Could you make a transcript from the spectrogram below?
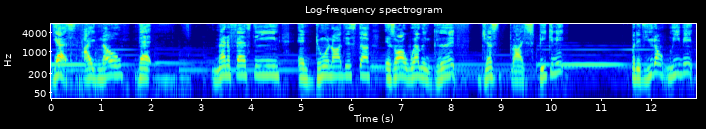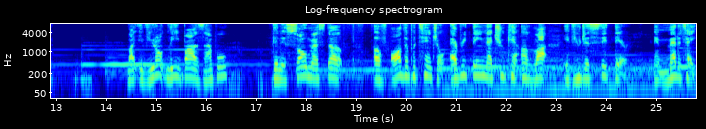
yes, I know that manifesting and doing all this stuff is all well and good just by speaking it. But if you don't leave it, like if you don't lead by example, then it's so messed up of all the potential, everything that you can unlock if you just sit there and meditate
